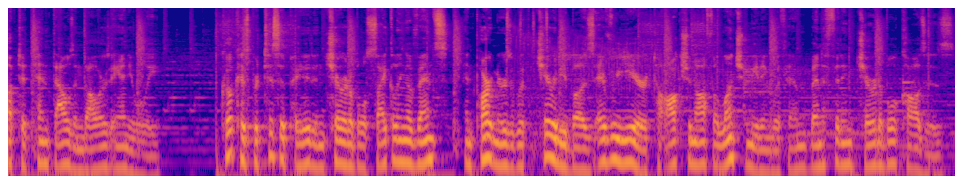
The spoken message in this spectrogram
up to $10,000 annually. Cook has participated in charitable cycling events and partners with Charitybuzz every year to auction off a lunch meeting with him benefiting charitable causes.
